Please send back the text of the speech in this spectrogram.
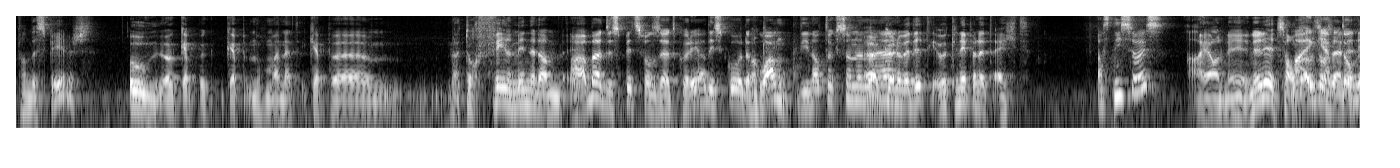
van de spelers? Oeh, ik heb, ik heb nog maar net... Ik heb... ehm, Maar toch veel minder dan... ah, de spits van Zuid-Korea, die scoorde. Hwang, die had toch zo'n... Eh, eh, kunnen we dit... We knippen het echt. Als het niet zo is? Ah ja, nee, nee, nee het zal Maar wel ik zo heb zijn. toch- nee,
